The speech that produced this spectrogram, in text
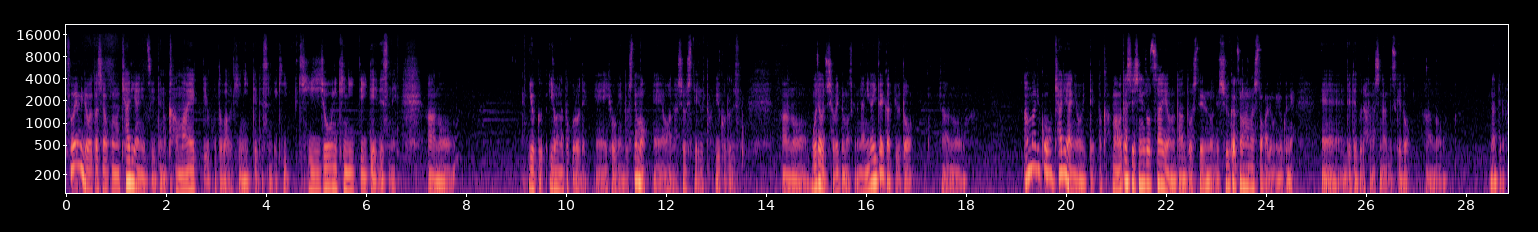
そういう意味で私はこのキャリアについての構えっていう言葉が気に入ってですね非常に気に入っていてですねあのよくいろんなところで、え、表現としても、え、お話をしているということです。あのごちゃごちゃ喋ってますけど何が言いたいかっていうとあのあんまりこうキャリアにおいてとか、まあ、私新卒採用の担当しているので就活の話とかでもよくね、えー、出てくる話なんですけどあの何ていうか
